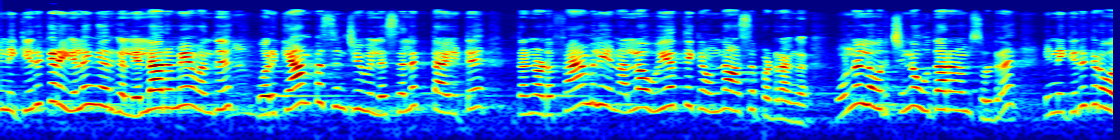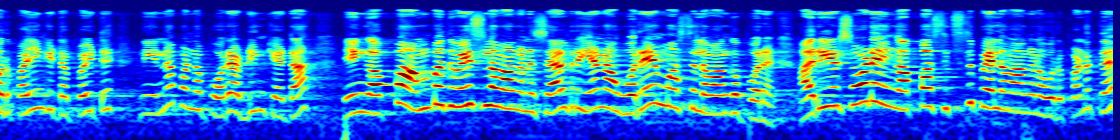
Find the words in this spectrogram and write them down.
இன்னைக்கு இருக்கிற இளைஞர்கள் எல்லாருமே வந்து ஒரு கேம்பஸ் இன்டர்வியூவில் செலக்ட் ஆகிட்டு தன்னோட ஃபேமிலியை நல்லா உயர்த்திக்கணும்னு தான் ஆசைப்படுறாங்க. ஒன்றும் இல்லை ஒரு சின்ன உதாரணம் சொல்கிறேன் இன்னைக்கு இருக்கிற ஒரு பையன்கிட்ட போயிட்டு நீ என்ன பண்ண போற? அப்படின்னு கேட்டால் எங்கள் அப்பா ஐம்பது வயசில் வாங்கின சேலரியை நான் ஒரே மாசத்துல வாங்க போகிறேன் அரியர்ஸோட எங்கள் அப்பா சிக்ஸ்த் பேல வாங்கின ஒரு பணத்தை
